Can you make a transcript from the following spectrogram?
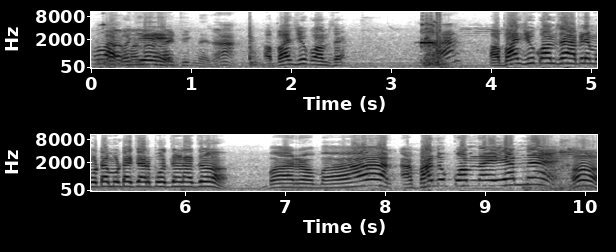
ઓ વાઘોજી ઠીક નહીં હા. અભાન શું કોમ છે? અભાન શું કોમ છે? આપણે મોટા મોટા ચાર પાંચ જણા છે બરોબર. આભાનું કોમ ના એમ ને? હા.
